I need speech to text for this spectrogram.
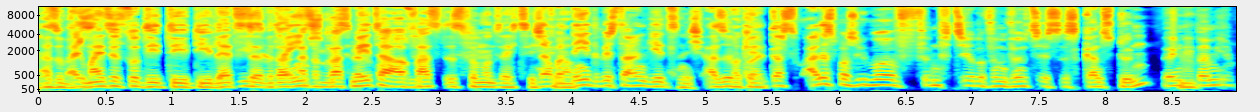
also du meinst jetzt so die, die, die letzte, also was Meta erfasst, ist 65. Ja, genau. aber nee, bis dahin geht's nicht. Also okay. das alles, was über 50 oder 55 ist, ist ganz dünn irgendwie mhm. bei mir.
